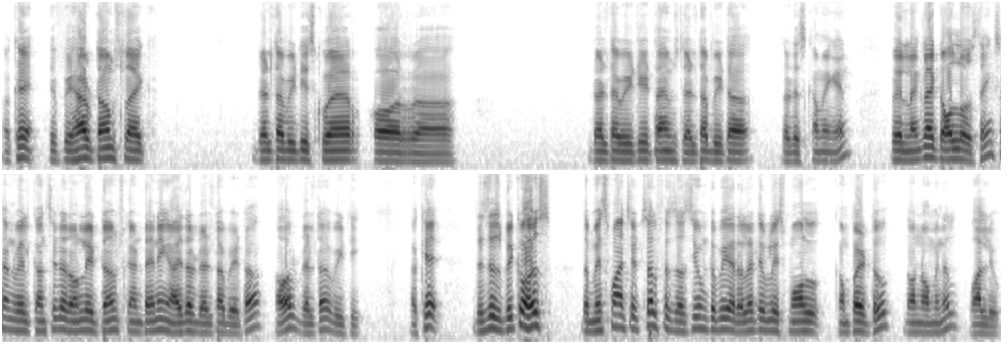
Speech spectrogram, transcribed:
okay, if we have terms like delta V t square or uh, delta V t times delta beta that is coming in, we will neglect all those things and we will consider only terms containing either delta beta or delta V t. Okay. This is because the mismatch itself is assumed to be a relatively small compared to the nominal value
